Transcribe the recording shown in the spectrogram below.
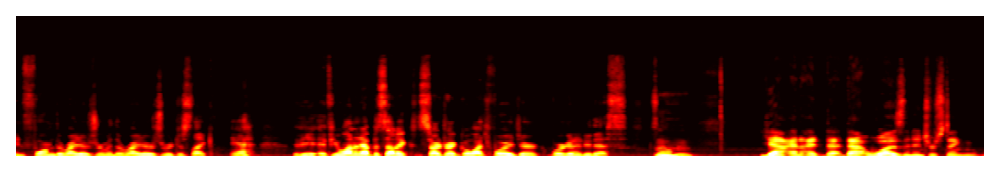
informed the writers room and the writers were just like yeah if you if you want an episodic star trek go watch voyager we're gonna do this so Mm-hmm. Yeah, and I, that that was an interesting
